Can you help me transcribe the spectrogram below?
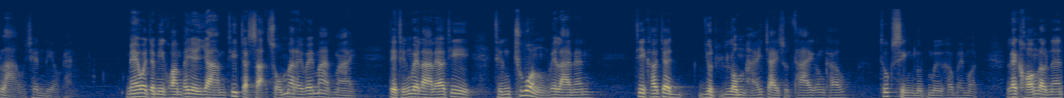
เปล่าเช่นเดียวกัน แม้ว่าจะมีความพยายามที่จะสะสมอะไรไว้มากมาย แต่ถึงเวลาแล้วที่ถึงช่วงเวลานั้น ที่เขาจะหยุดลมหายใจสุดท้ายของเขา ทุกสิ่งหลุดมือเข้าไปหมด และของเหล่านั้น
